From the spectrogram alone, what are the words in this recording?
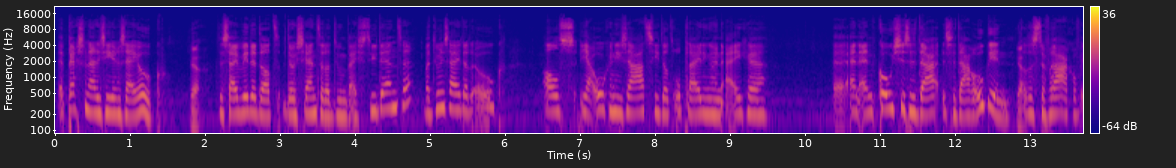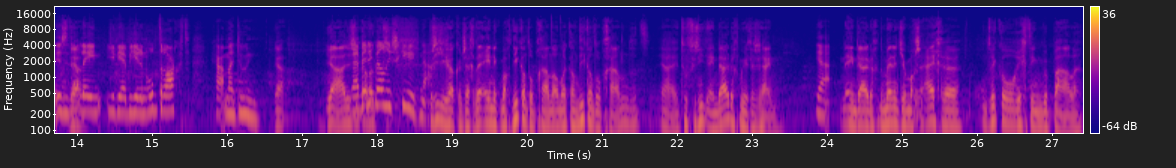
eh, personaliseren zij ook. Ja. Dus zij willen dat docenten dat doen bij studenten. Maar doen zij dat ook als ja, organisatie, dat opleidingen hun eigen... eh, en, en coachen ze daar, ze daar ook in? Ja. Dat is de vraag. Of is het Ja. alleen, jullie hebben hier een opdracht, ga het maar doen. Ja. Ja, dus daar ben ik wel nieuwsgierig naar. Precies, je zou kunnen zeggen, de ene mag die kant op gaan, de andere kan die kant op gaan. Dat, ja, het hoeft dus niet eenduidig meer te zijn. Ja, Een eenduidig, de manager mag zijn eigen ontwikkelrichting bepalen.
